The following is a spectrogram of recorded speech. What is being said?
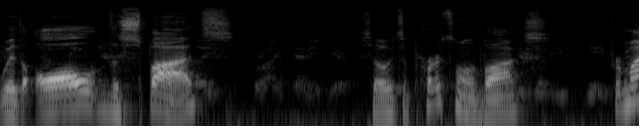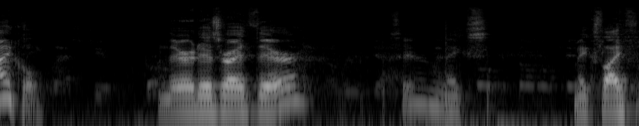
with all the spots. So it's a personal box for Michael. And there it is right there. See, makes, makes life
